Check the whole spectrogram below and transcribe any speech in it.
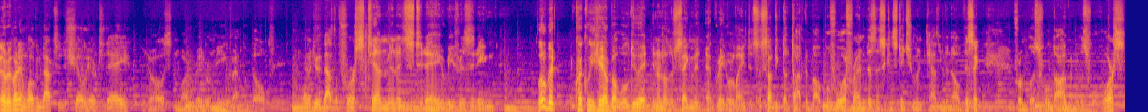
Hey everybody, and welcome back to the show here today with your host moderator, me, Grandpa Bill. I want to do about the first 10 minutes today, revisiting a little bit quickly here, but we'll do it in another segment at greater length. It's a subject I've talked about before. Friend, business constituent Kathy Dannel Vitcak from Blissful Dog and Blissful Horse.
